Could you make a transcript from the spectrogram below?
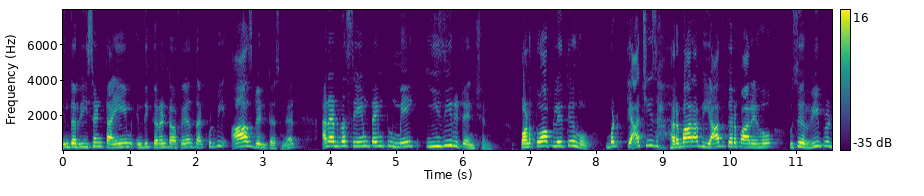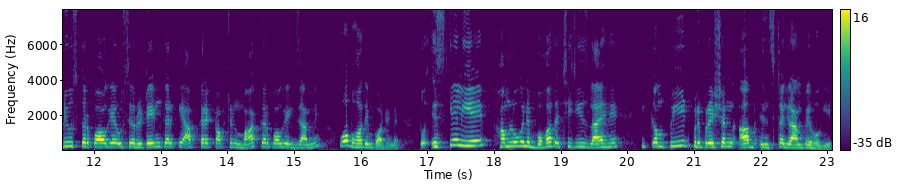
in the recent time, in the current affairs that could be asked in testnet, and at the same time to make easy retention. पढ़ तो आप लेते हो बट क्या चीज़ हर बार आप याद कर पा रहे हो? उसे रिप्रोड्यूस कर पाओगे, उसे रिटेन करके आप करेक्ट ऑप्शन मार्क कर पाओगे एग्ज़ाम में, वो बहुत इंपॉर्टेंट है। तो इसके लिए हम लोगों ने बहुत अच्छी चीज़ लाए हैं कि कंप्लीट प्रिपरेशन अब इंस्टाग्राम पे होगी।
